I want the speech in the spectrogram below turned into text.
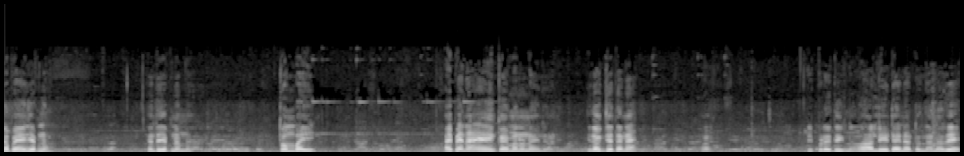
యప్ప ఏం చెప్పినాం ఎంత చెప్పినాం తొంభై. అయిపోయినా ఇంకా ఏమైనా ఉన్నాయి? ఇదొక జతనే. ఇప్పుడే దిగినావా? లేట్ అయినట్టుంది అన్నది.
